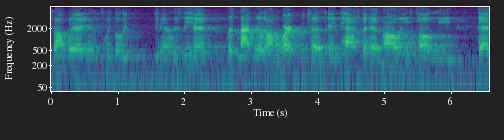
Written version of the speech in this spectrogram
somewhere in between believing and receiving was not really going to work because a pastor has always told me that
